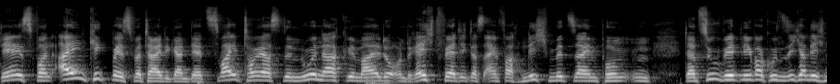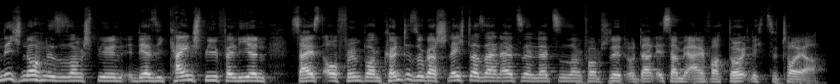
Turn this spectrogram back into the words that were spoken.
Der ist von allen Kickbase-Verteidigern der zweiteuerste nur nach Grimaldo und rechtfertigt das einfach nicht mit seinen Punkten. Dazu wird Leverkusen sicherlich nicht noch eine Saison spielen, in der sie kein Spiel verlieren. Das heißt, auch Frimpong könnte sogar schlechter sein als in der letzten Saison vom Schnitt und dann ist er mir einfach deutlich zu teuer.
